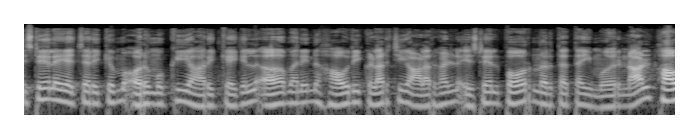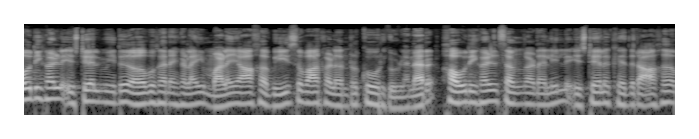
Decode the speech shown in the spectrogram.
இஸ்ரேலை எச்சரிக்கும் ஒரு முக்கிய அறிக்கையில் ஏமனின் ஹவுதி கிளர்ச்சியாளர்கள் இஸ்ரேல் போர் நிறுத்தத்தை மீறினால் ஹவுதிகள் இஸ்ரேல் மீது ஏவுகணைகளை மழையாக வீசுவார்கள் என்று கூறியுள்ளனர். ஹவுதிகள் செங்கடலில் இஸ்ரேலுக்கு எதிராக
